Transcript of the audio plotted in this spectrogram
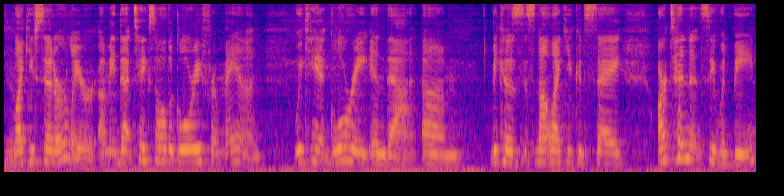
Yeah. like you said earlier i mean that takes all the glory from man we can't glory in that um, because it's not like you could say our tendency would be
